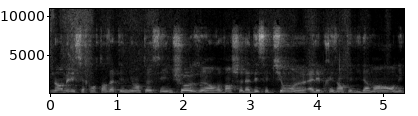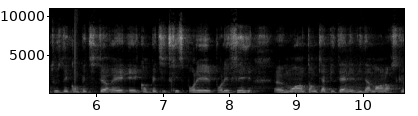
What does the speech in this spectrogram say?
Non, mais les circonstances atténuantes, c'est une chose. En revanche, la déception, euh, elle est présente évidemment. On est tous des compétiteurs et, compétitrices pour les, pour les filles. Euh, moi, en tant que capitaine, évidemment, lorsque,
